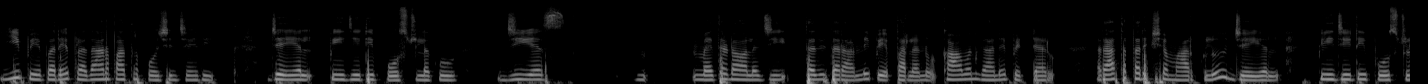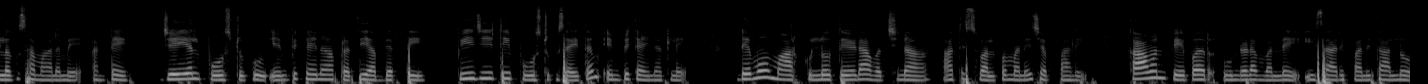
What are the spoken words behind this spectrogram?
ఈ పేపరే ప్రధాన పాత్ర పోషించేది. జేఎల్ పీజీటీ పోస్టులకు జిఎస్ మెథడాలజీ తదితర అన్ని పేపర్లను కామన్గానే పెట్టారు. రాత పరీక్ష మార్కులు జేఎల్ పీజీటీ పోస్టులకు సమానమే. అంటే జేఎల్ పోస్టుకు ఎంపికైన ప్రతి అభ్యర్థి పీజీటీ పోస్టుకు సైతం ఎంపికైనట్లే. డెమో మార్కుల్లో తేడా వచ్చినా అతి స్వల్పమనే చెప్పాలి. కామన్ పేపర్ ఉండడం వల్లే ఈసారి ఫలితాల్లో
